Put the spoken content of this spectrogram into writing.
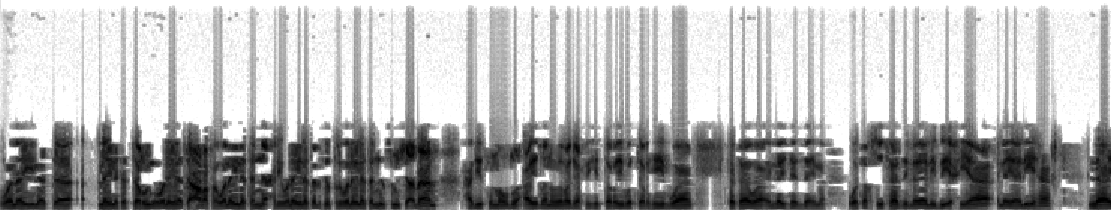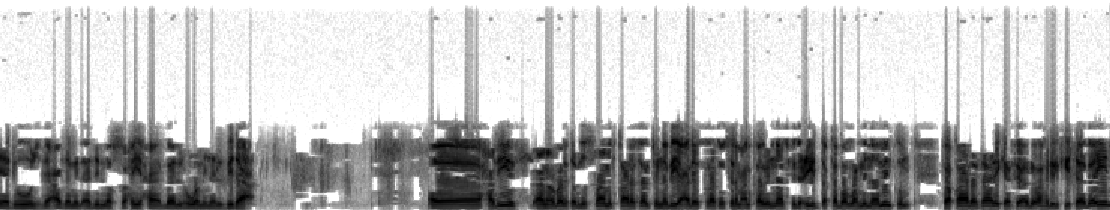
وليلة ليلة التروية وليلة عرفة وليلة النحر وليلة الفطر وليلة النصف من شعبان. حديث الموضوع أيضا ويرجع فيه الترغيب والترهيب وفتاوى اللجنة الدائمة. وتخصيص هذه الليالي بإحياء لياليها لا يجوز لعدم الأدلة الصحيحة بل هو من البدع. آه، حديث عن عبادة بن الصامت قال سألت النبي عليه الصلاة والسلام عن قول الناس في العيد تقبل الله منا ومنكم. فقال ذلك فعل أهل الكتابين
